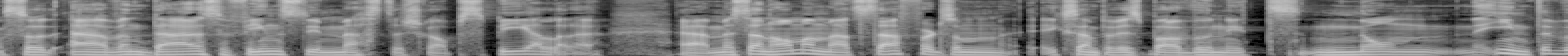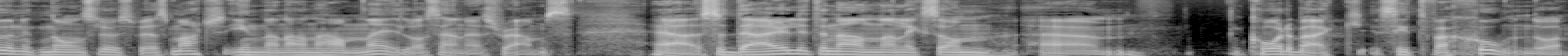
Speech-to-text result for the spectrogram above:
så även där så finns det ju mästerskapsspelare. Uh, men sen har man Matt Stafford som exempelvis bara vunnit någon, inte vunnit någon slutspelsmatch innan han hamnade i Los Angeles Rams. Eh, så där är det lite en annan liksom, ehm, quarterback-situation då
